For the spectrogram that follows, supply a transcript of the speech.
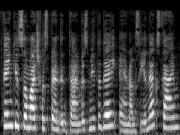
Thank you so much for spending time with me today and I'll see you next time.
